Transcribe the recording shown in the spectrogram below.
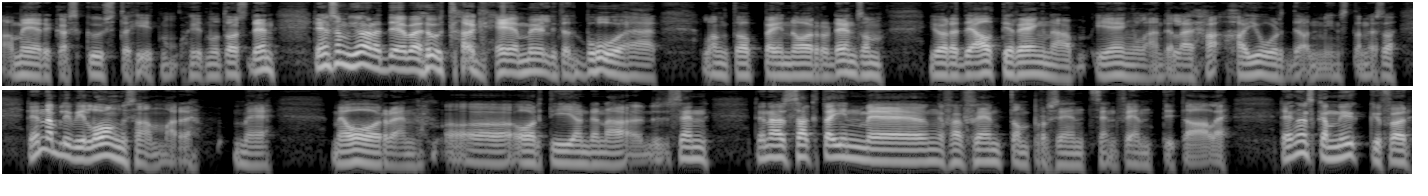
Amerikas kust och hit, hit mot oss. Den, den som gör att det överhuvudtaget är möjligt att bo här långt uppe i norr och den som gör att det alltid regnar i England, eller ha, har gjort det åtminstone, så den har blivit långsammare med med åren, och årtiondena. Sen, den har saktat in med ungefär 15 procent sedan 50-talet. Det är ganska mycket för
